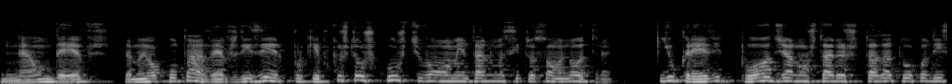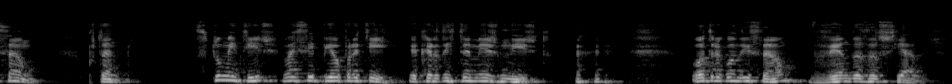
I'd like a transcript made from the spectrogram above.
não deves também ocultar, deves dizer. Porquê? Porque os teus custos vão aumentar numa situação ou noutra. E o crédito pode já não estar ajustado à tua condição. Portanto, se tu mentires, vai ser pior para ti. Acredita mesmo nisto. Outra condição, vendas associadas.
